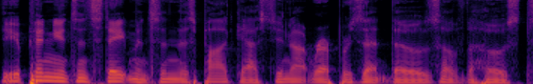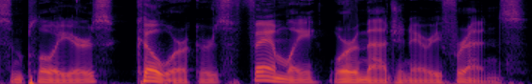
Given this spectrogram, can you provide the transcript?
The opinions and statements in this podcast do not represent those of the host's employers, coworkers, family, or imaginary friends.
